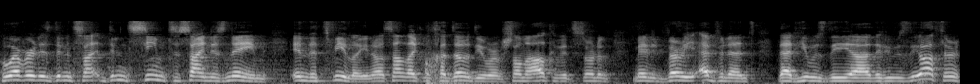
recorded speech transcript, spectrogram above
whoever it is didn't si- didn't seem to sign his name in the Tefillah. You know, it's not like L'chadodi where Shlomo Alkabetz sort of made it very evident that he was the uh, that he was the author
